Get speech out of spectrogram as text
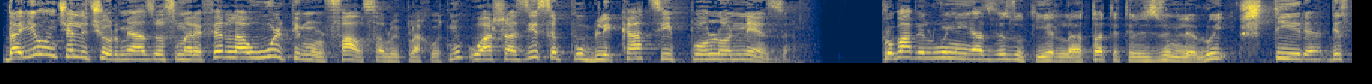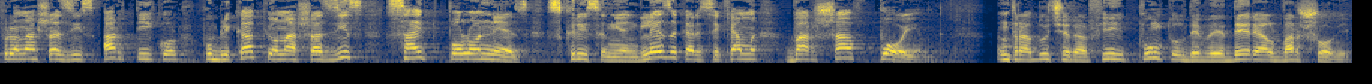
Dar eu în cele ce urmează o să mă refer la ultimul fals al lui Plahotniuc, o așa zisă publicație poloneză. Probabil unii ați văzut ieri la toate televiziunile lui știrea despre un așa zis articol publicat pe un așa zis site polonez, scris în engleză, care se cheamă Varshav Point. În traducere ar fi punctul de vedere al Varșovei.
